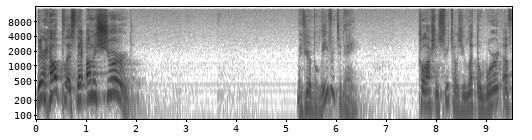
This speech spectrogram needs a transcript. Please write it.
They're helpless, they're unassured. But if you're a believer today, Colossians 3 tells you, let the word of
